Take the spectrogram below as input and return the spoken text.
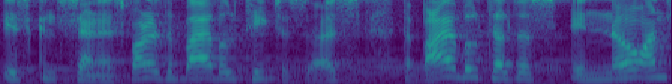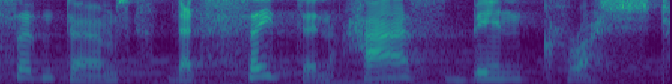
is concerned, as far as the Bible teaches us, the Bible tells us in no uncertain terms that Satan has been crushed.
